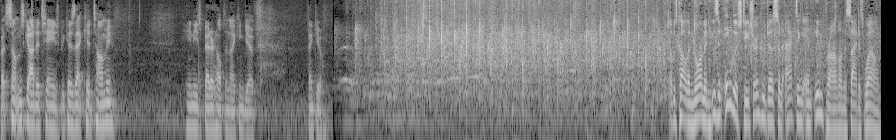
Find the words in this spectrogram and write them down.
but something's got to change because that kid Tommy, he needs better help than I can give. Thank you. That was Colin Norman. He's an English teacher who does some acting and improv on the side as well.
